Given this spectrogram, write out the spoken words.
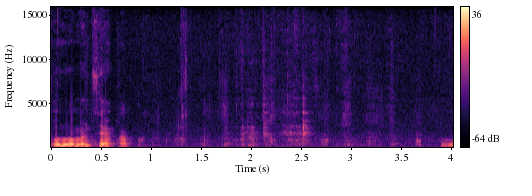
ผมว่ามันแสบครับ โอ้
